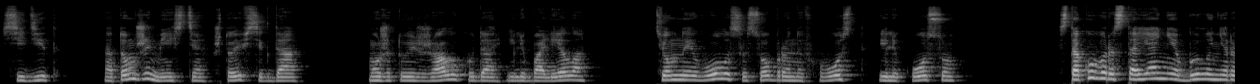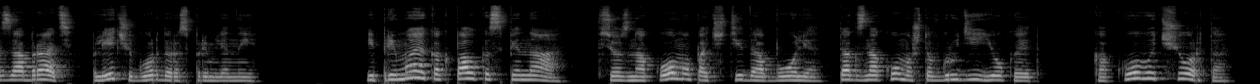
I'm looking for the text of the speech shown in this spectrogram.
Сидит на том же месте, что и всегда. Может, уезжала куда или болела. Темные волосы собраны в хвост или косу. С такого расстояния было не разобрать, плечи гордо распрямлены. И прямая, как палка, спина, все знакомо почти до боли, так знакомо, что в груди ёкает. Какого черта?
